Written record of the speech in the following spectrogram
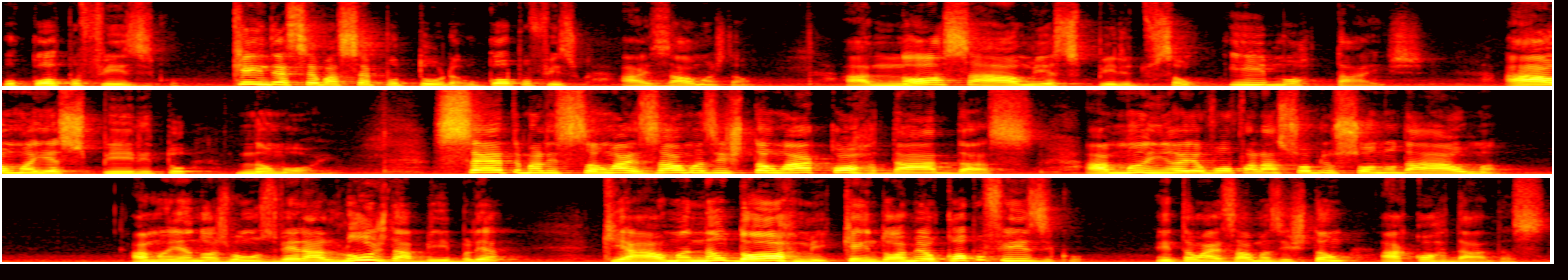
O corpo físico. Quem desceu à sepultura? O corpo físico. As almas não. A nossa alma e espírito são imortais. Alma e espírito não morrem. Sétima lição: as almas estão acordadas. Amanhã eu vou falar sobre o sono da alma. Amanhã nós vamos ver à luz da Bíblia que a alma não dorme, quem dorme é o corpo físico. Então as almas estão acordadas.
